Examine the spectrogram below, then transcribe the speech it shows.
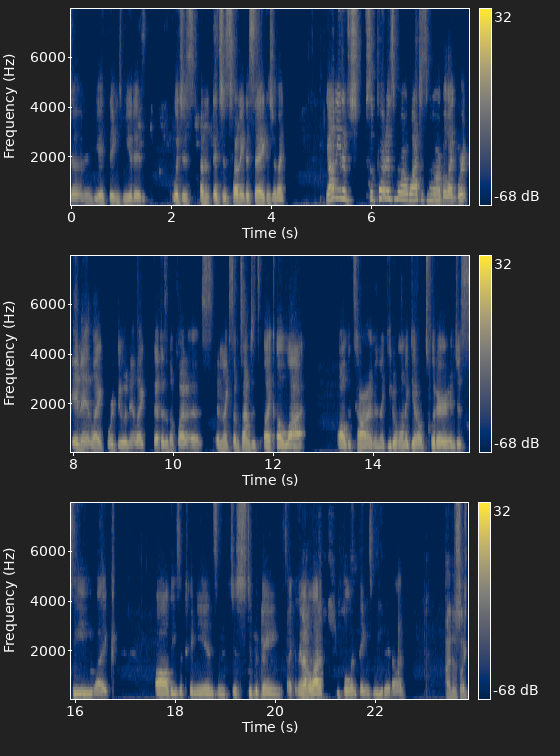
WNBA things muted, which is um, it's just funny to say because you're like, y'all need to support us more, watch us more, but like we're in it, like we're doing it, like that doesn't apply to us, and like sometimes it's like a lot, all the time, and like you don't want to get on Twitter and just see like all these opinions and just stupid things. Like I mean, I have a lot of people and things muted on. I just like,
